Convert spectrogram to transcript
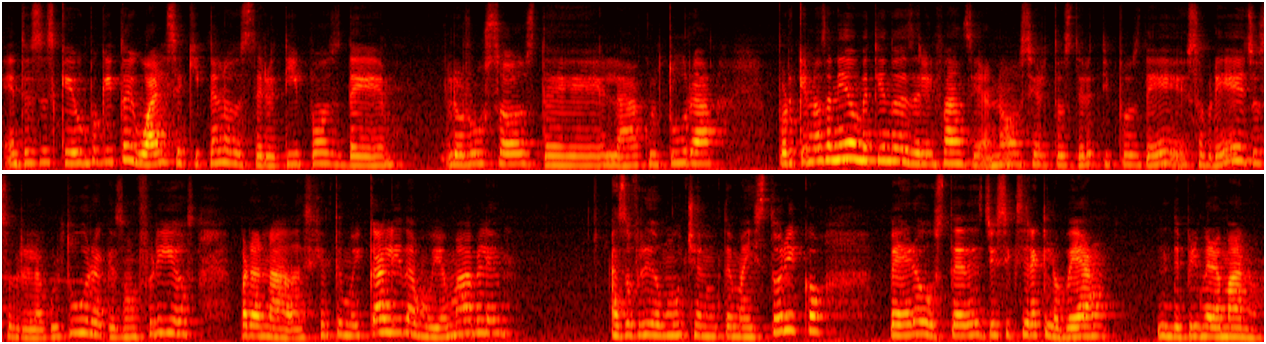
entonces que un poquito igual se quiten los estereotipos de los rusos, de la cultura, porque nos han ido metiendo desde la infancia, ¿no? Ciertos estereotipos de, sobre ellos, sobre la cultura, que son fríos, para nada, es gente muy cálida, muy amable, ha sufrido mucho en un tema histórico, pero ustedes, yo sí quisiera que lo vean de primera mano,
